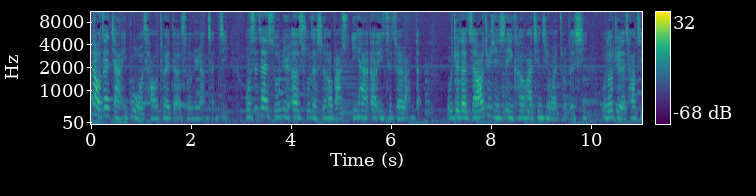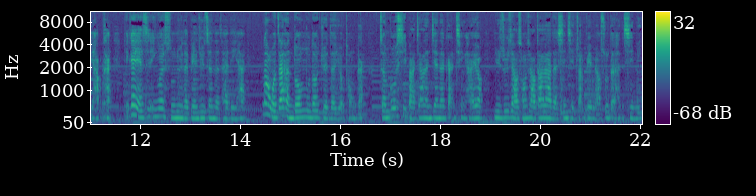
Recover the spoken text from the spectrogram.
那我再讲一部我超推的《俗女养成记》。我是在《俗女二》出的时候把一和二一次追完的。我觉得只要剧情是以刻画亲情为主的戏，我都觉得超级好看。应该也是因为《俗女》的编剧真的太厉害，让我在很多幕都觉得有同感。整部戏把家人间的感情，还有女主角从小到大的心情转变描述得很细腻，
